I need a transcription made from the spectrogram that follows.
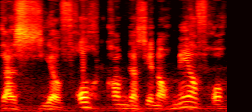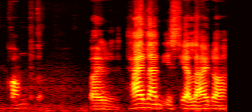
dass hier Frucht kommt, dass hier noch mehr Frucht kommt, weil Thailand ist ja leider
